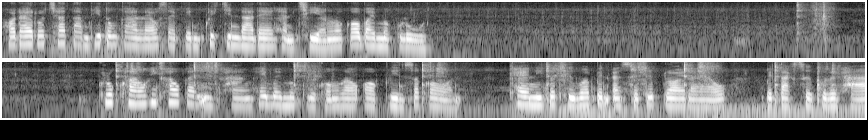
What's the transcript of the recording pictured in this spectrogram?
พอได้รสชาติตามที่ต้องการแล้วใส่เป็นพริกจินดาแดงหั่นเฉียงแล้วก็ใบมะกรูด คลุกเคล้าให้เข้ากันอีกครั้งให้ใบมะกรูดของเราออกกลิ่นซะก่อน แค่นี้ก็ถือว่าเป็นอันเสร็จเรียบร้อยแล้ว ไปตักเสิร์ฟกันเลยค่ะ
